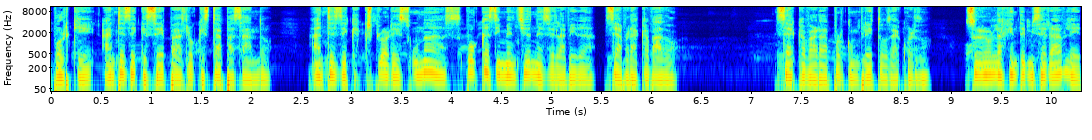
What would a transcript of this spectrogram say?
Porque antes de que sepas lo que está pasando, antes de que explores unas pocas dimensiones de la vida, se habrá acabado. Se acabará por completo, ¿de acuerdo? Solo la gente miserable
